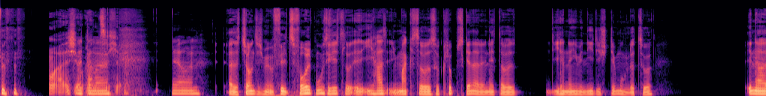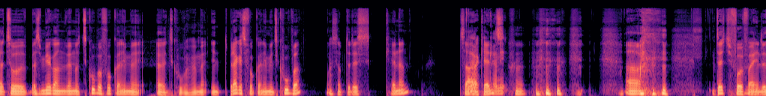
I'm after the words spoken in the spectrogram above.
oh, ist ja ganz sicher. Ja, Mann. Also Jones ist mir immer viel zu voll, die Musik ist, ich, hasse, ich mag so, so Clubs generell nicht, aber ich habe irgendwie nie die Stimmung dazu. In einer, so, also wir gehen, wenn wir zu Kuba fahren, immer, äh, ins Kuba, wenn wir in fahren, immer ins Kuba. nicht, ob ihr das kennen. Sarah Ja, kennt's. kenn Äh, das ist voll fein. Da,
